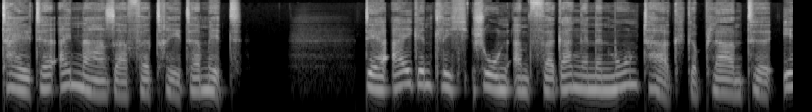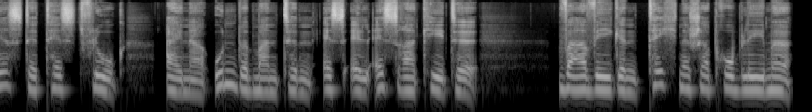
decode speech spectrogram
teilte ein NASA-Vertreter mit. Der eigentlich schon am vergangenen Montag geplante erste Testflug einer unbemannten SLS-Rakete war wegen technischer Probleme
